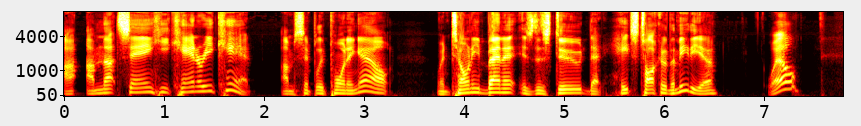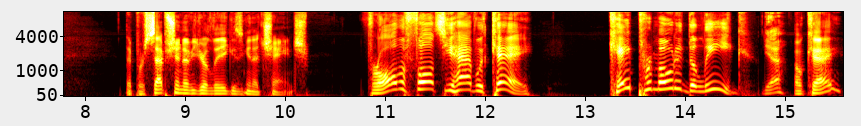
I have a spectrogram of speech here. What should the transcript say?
I, I'm not saying he can or he can't. I'm simply pointing out when Tony Bennett is this dude that hates talking to the media, well, the perception of your league is going to change. For all the faults you have with K, K promoted the league. Yeah. Okay?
